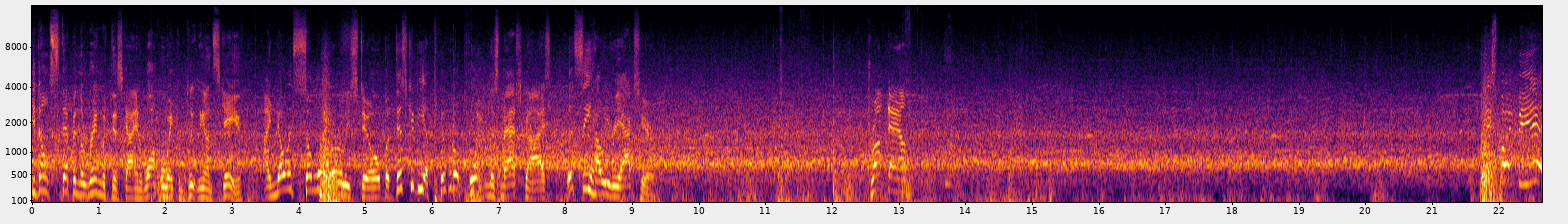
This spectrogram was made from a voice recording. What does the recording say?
You don't step in the ring with this guy and walk away completely unscathed. I know it's somewhat early still, but this could be a pivotal point in this match, guys. Let's see how he reacts here. Drop down. Might be it.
